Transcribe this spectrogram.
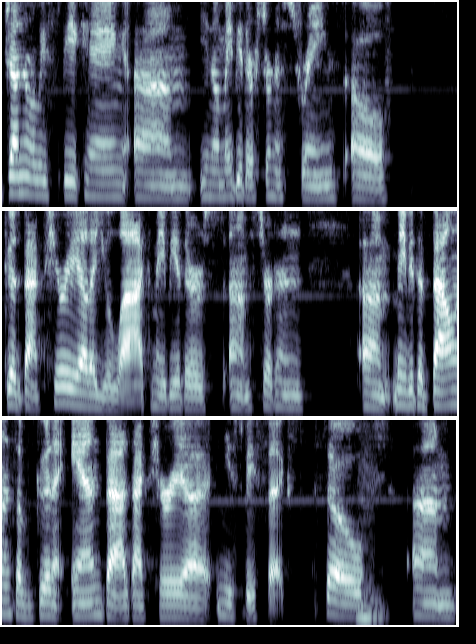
generally speaking, um, you know, maybe there's certain strains of good bacteria that you lack. Maybe there's um, certain um, maybe the balance of good and bad bacteria needs to be fixed. So mm.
